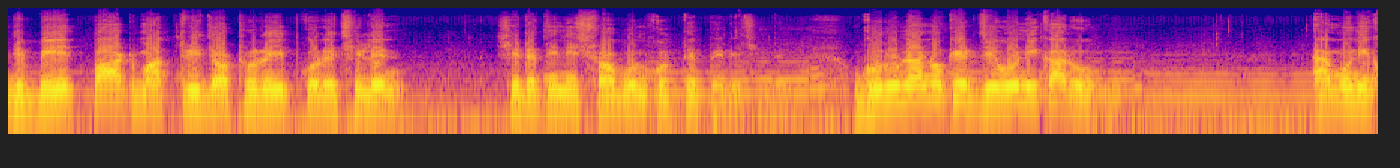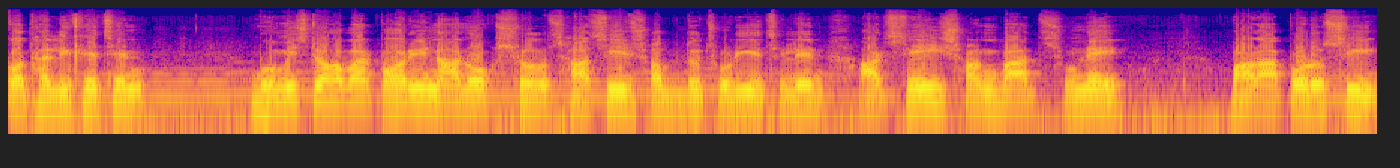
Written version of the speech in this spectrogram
যে বেদ পাঠ মাতৃ জঠরেই করেছিলেন, সেটা তিনি শ্রবণ করতে পেরেছিলেন। গুরু নানকের জীবনীকারও এমনই কথা লিখেছেন। ভূমিষ্ঠ হবার পরই নানক শাসির শব্দ ছড়িয়েছিলেন আর সেই সংবাদ শুনে পাড়া পড়োশি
